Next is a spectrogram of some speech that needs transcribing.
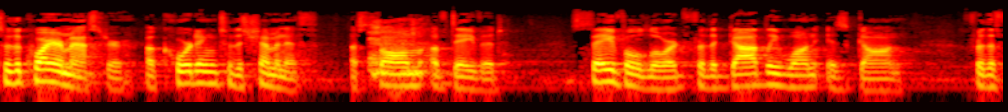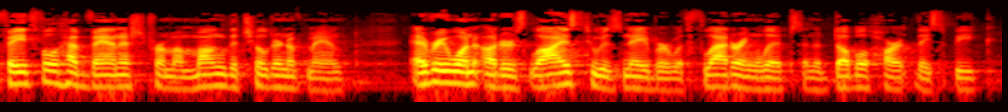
To the choir master, according to the Sheminith, a psalm of David. Save, O Lord, for the godly one is gone, for the faithful have vanished from among the children of man. Everyone utters lies to his neighbor with flattering lips, and a double heart they speak.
